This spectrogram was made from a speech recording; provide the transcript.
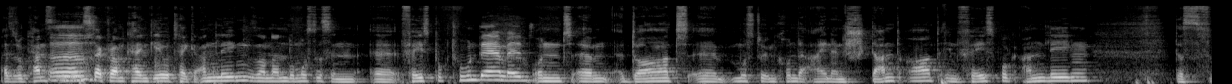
Also du kannst uh. in Instagram kein Geotag anlegen, sondern du musst es in äh, Facebook tun. Damn it. Und ähm, dort äh, musst du im Grunde einen Standort in Facebook anlegen. Das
